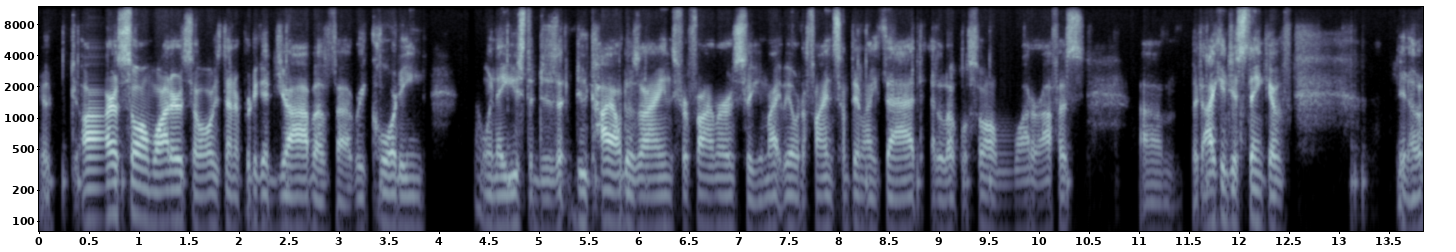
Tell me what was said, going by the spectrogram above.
you know, our soil and waters have always done a pretty good job of uh, recording when they used to do tile designs for farmers. So you might be able to find something like that at a local soil and water office. Um, but I can just think of, you know,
